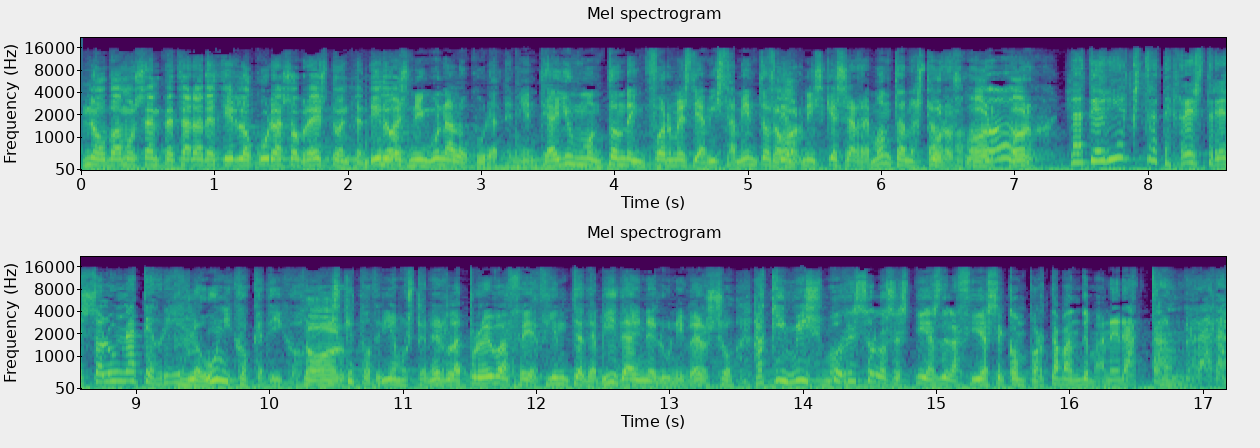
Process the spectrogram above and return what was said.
No vamos a empezar a decir locuras sobre esto, ¿entendido? No es ninguna locura, teniente. Hay un montón de informes de avistamientos de ovnis que se remontan hasta Por los favor, Oh, Thor. La teoría extraterrestre es solo una teoría. Lo único que digo Thor. es que podríamos tener la prueba fehaciente de vida en el universo aquí mismo. Por eso los espías de la CIA se comportaban de manera tan rara.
